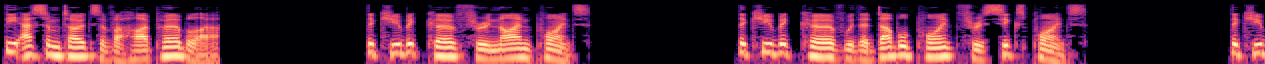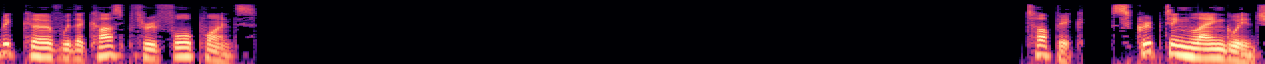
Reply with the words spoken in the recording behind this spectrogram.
The asymptotes of a hyperbola. The cubic curve through 9 points. The cubic curve with a double point through 6 points. The cubic curve with a cusp through four points. Topic: Scripting language.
